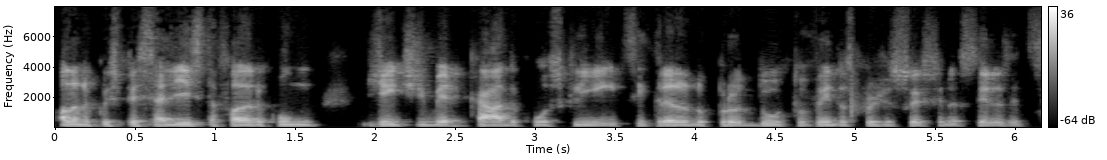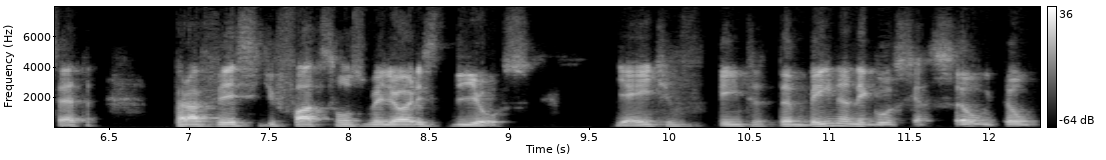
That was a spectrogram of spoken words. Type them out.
falando com especialista, falando com gente de mercado, com os clientes, entrando no produto, vendo as projeções financeiras, etc, para ver se de fato são os melhores deals. E aí a gente entra também na negociação, então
